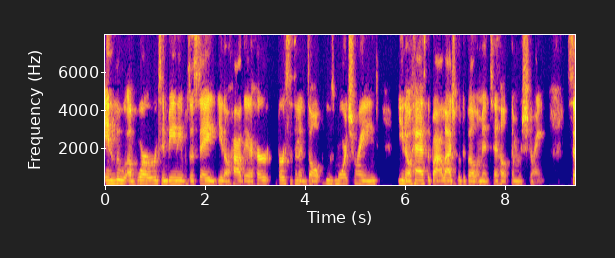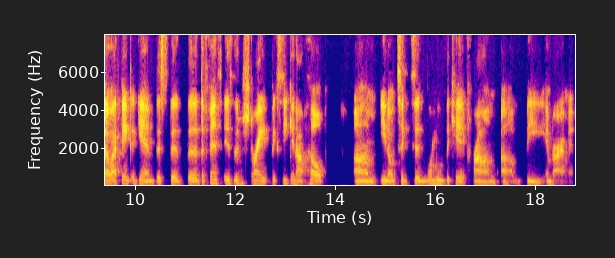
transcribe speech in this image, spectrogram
in lieu of words and being able to say, you know, how they're hurt versus an adult who's more trained, you know, has the biological development to help them restrain. So I think again, this the the defense is the restraint, the seeking out help, um, you know, to to remove the kid from um, the environment.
